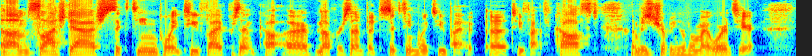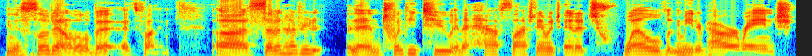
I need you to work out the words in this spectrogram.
Um, slash dash, 16.25%, co- uh, not percent, but 16.25 uh, cost. I'm just tripping over my words here. You know, slow down a little bit. It's fine. Uh, 722 and a half slash damage and a 12 meter power range.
